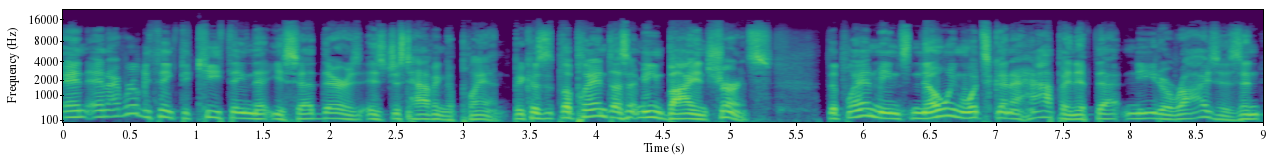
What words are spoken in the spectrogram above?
And and I really think the key thing that you said there is, is just having a plan because the plan doesn't mean buy insurance. The plan means knowing what's going to happen if that need arises. And,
